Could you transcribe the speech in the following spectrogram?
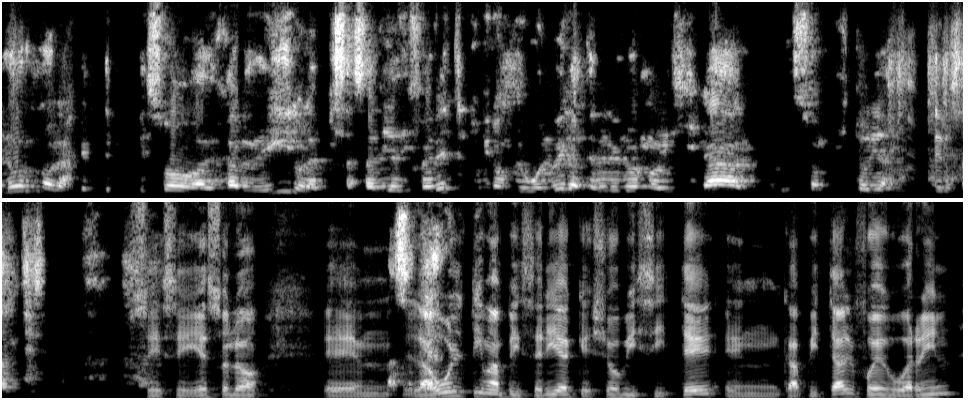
el horno la gente empezó a dejar de ir o la pizza salía diferente, tuvieron que volver a tener el horno original, son historias interesantísimas. Sí, sí, eso lo... Eh, la última pizzería que yo visité en Capital fue Guerrín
